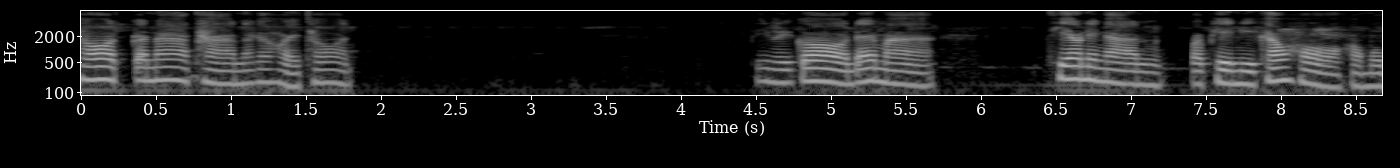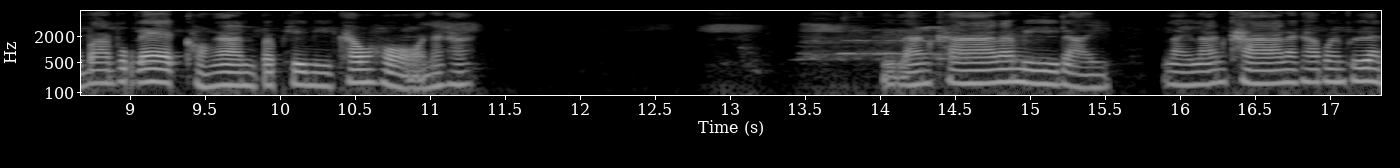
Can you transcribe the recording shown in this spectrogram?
ทอดก็น่าทานนะคะ หอยทอด พี่นุ้ยก็ได้มา เที่ยวในงานประเพณีข้าวห่อของหมู่บ้านพวกแรกของงานประเพณีข้าวห่อนะคะมีร้านค้านะมีหลายหลายร้านค้านะคะเพื่อน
